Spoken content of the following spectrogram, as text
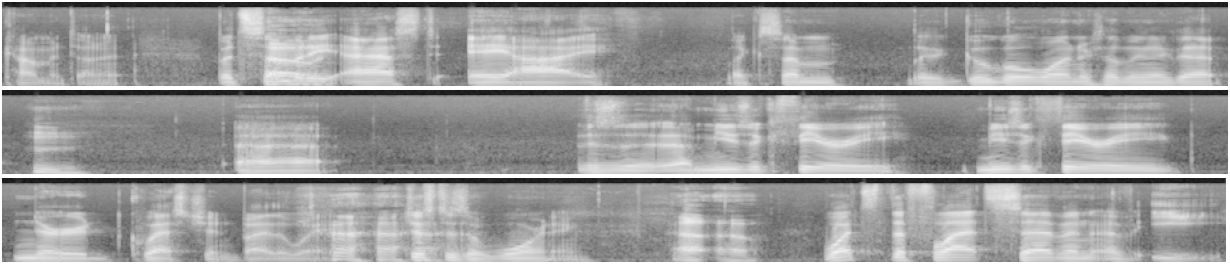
comment on it, but somebody Oh. asked AI, like some like Google one or something like that. Hmm. Uh, this is a, a music theory, music theory nerd question, by the way, just as a warning. Uh oh. What's the flat seven of E?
